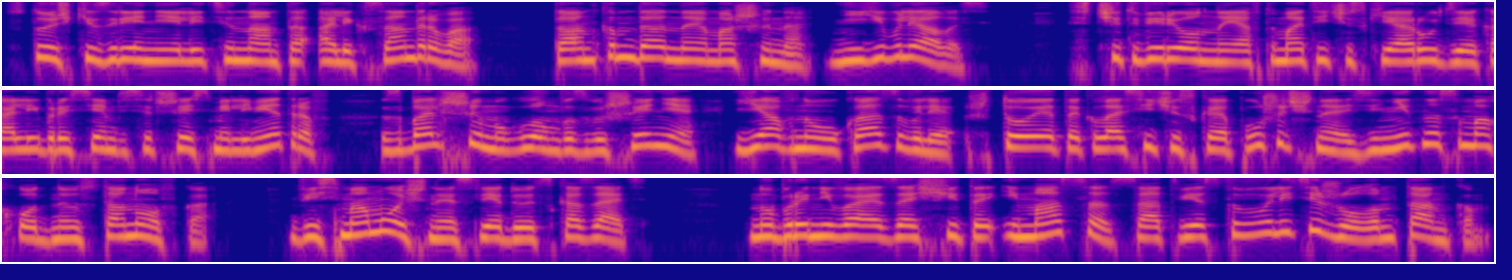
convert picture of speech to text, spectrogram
С точки зрения лейтенанта Александрова, танком данная машина не являлась. Счетверенные автоматические орудия калибра 76 мм с большим углом возвышения явно указывали, что это классическая пушечная зенитно-самоходная установка. Весьма мощная, следует сказать. Но броневая защита и масса соответствовали тяжелым танкам.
